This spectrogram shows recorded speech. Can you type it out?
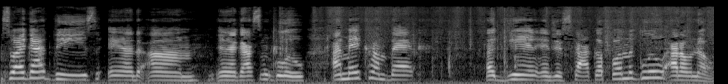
so I got these and um and I got some glue. I may come back again and just stock up on the glue. I don't know.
